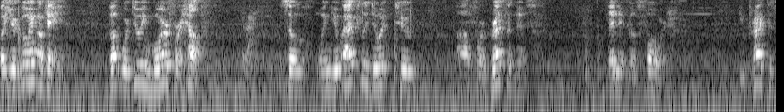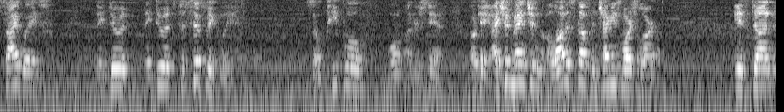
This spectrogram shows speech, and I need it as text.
But you're going, okay, but we're doing more for health. Right. So when you actually do it to, uh, for aggressiveness, then it goes forward. You practice sideways, they do it, they do it specifically, so people won't understand. Okay, I should mention, a lot of stuff in Chinese martial art is done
